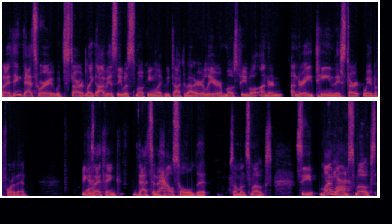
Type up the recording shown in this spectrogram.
But I think that's where it would start. Like obviously with smoking, like we talked about earlier, most people under under 18, they start way before then. Because Yeah. I think that's in a household that someone smokes. See, my Oh, mom yeah. smokes.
